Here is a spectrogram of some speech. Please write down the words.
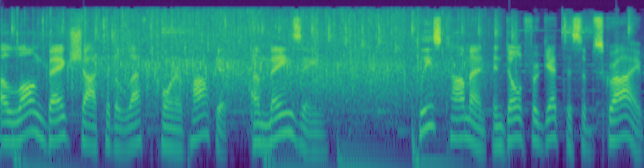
A long bank shot to the left corner pocket. Amazing. Please comment and don't forget to subscribe.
